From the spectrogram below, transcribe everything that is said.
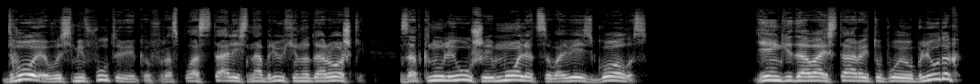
Двое восьмифутовиков распластались на брюхе на дорожке, заткнули уши и молятся во весь голос. «Деньги давай, старый тупой ублюдок!»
